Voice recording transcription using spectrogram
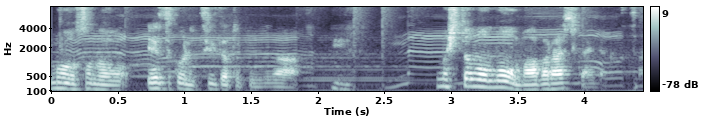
もうその江津湖に着いた時には、うん。もう人ももうまばらしかいなくてさ、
